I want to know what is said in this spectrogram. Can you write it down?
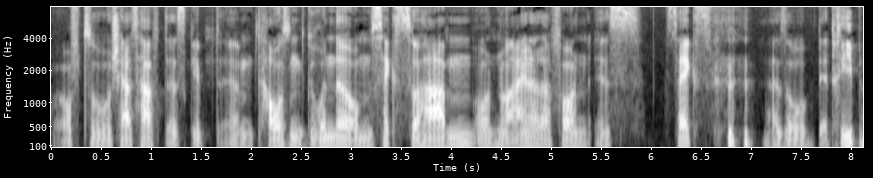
oft so scherzhaft, es gibt ähm, tausend Gründe, um Sex zu haben und nur einer davon ist Sex, also der Trieb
